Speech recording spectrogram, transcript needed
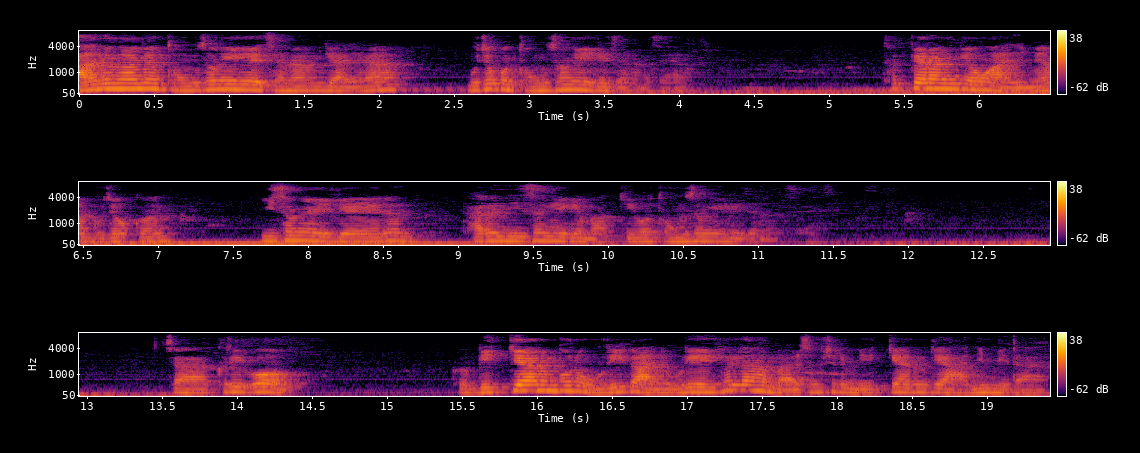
가능하면 동성에게 전하는 게 아니라 무조건 동성에게 전하세요. 특별한 경우 아니면 무조건 이성에게는 다른 이성에게 맡기고 동성에게 전하세요. 자, 그리고 그 믿게 하는 분은 우리가 아니 우리의 현란한 말씀실을 믿게 하는 게 아닙니다.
